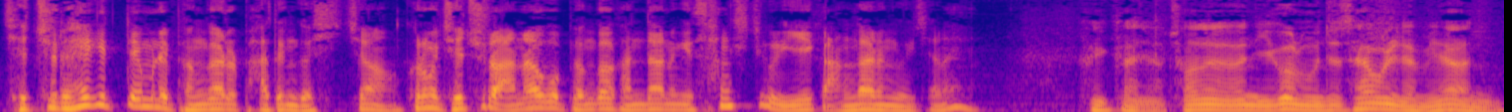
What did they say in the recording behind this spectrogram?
제출을 했기 때문에 병가를 받은 것이죠. 그러면 제출 안 하고 병가 간다는 게 상식적으로 이해가 안 가는 거잖아요. 그러니까요. 저는 이걸 문제 삼으려면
